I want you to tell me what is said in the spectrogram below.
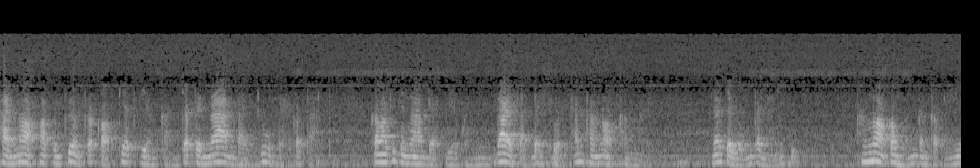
ภายนอกว่าเป็นเครื่องประกอบเทียบเทียงกัน จะเป็นร่างใดรูปใดก็ตามก็มาพิจารณาแบบเดียวกันนี้ ได้สัดได้ส่วนทั้งข้างนอกข้างในแล้วจะหลงไปไหนอีกข้างนอกก็เหมือนกันกับนี้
